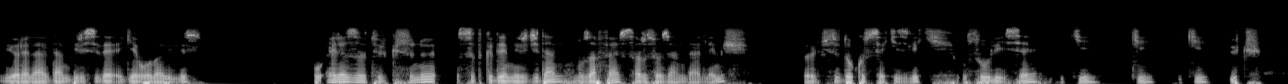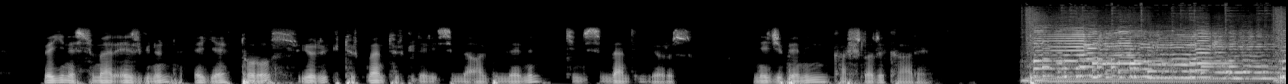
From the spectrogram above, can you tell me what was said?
yörelerden birisi de Ege olabilir. Bu Elazığ türküsünü Sıtkı Demirci'den Muzaffer Sarı Sözen derlemiş. Ölçüsü 9-8'lik, usulü ise 2-2-2-3 ve yine Sümer Ezgün'ün Ege, Toros, Yörük, Türkmen Türküleri isimli albümlerinin ikincisinden dinliyoruz. Necibe'min Kaşları Kare. Necibe'min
